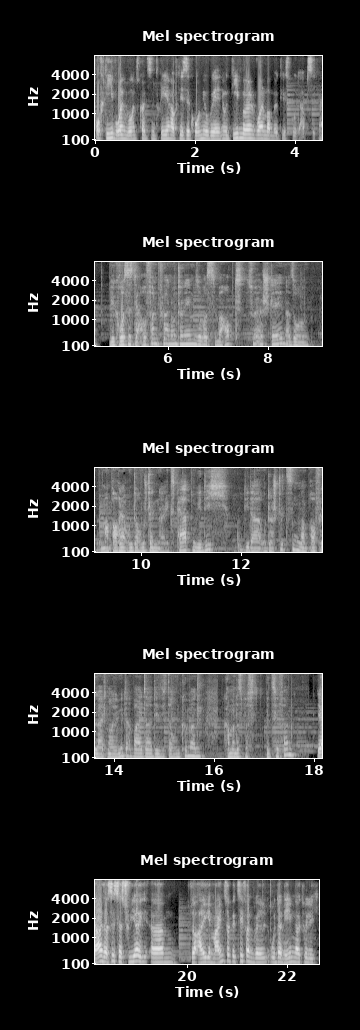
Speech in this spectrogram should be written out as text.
auf die wollen wir uns konzentrieren, auf diese Kronjuwelen. Und die wollen wir möglichst gut absichern. Wie groß ist der Aufwand für ein Unternehmen, sowas überhaupt zu erstellen? Also man braucht ja unter Umständen Experten wie dich, die da unterstützen. Man braucht vielleicht neue Mitarbeiter, die sich darum kümmern. Kann man das beziffern? Ja, das ist das schwierig, ähm, so allgemein zu beziffern, weil Unternehmen natürlich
